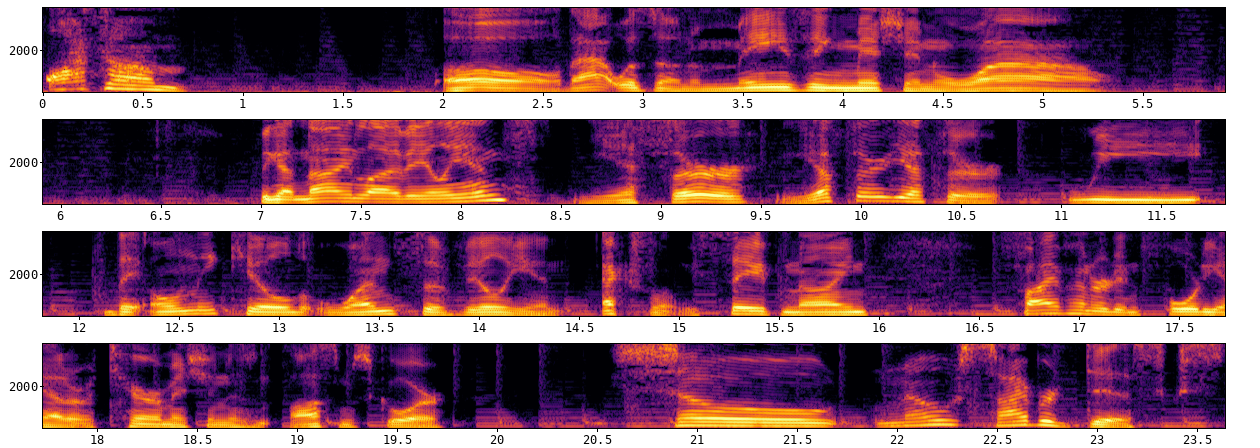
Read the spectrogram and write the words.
Awesome. Oh, that was an amazing mission. Wow. We got nine live aliens. Yes, sir. Yes, sir. Yes, sir. We. They only killed one civilian. Excellent. We saved nine. 540 out of a terror mission is an awesome score. So, no cyber discs.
